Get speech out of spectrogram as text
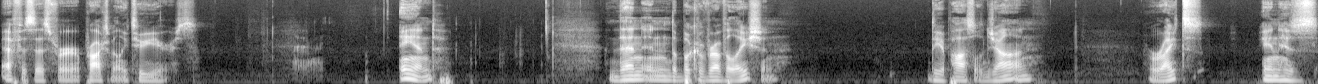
Ephesus for approximately two years. And then in the book of Revelation, the apostle John writes in his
